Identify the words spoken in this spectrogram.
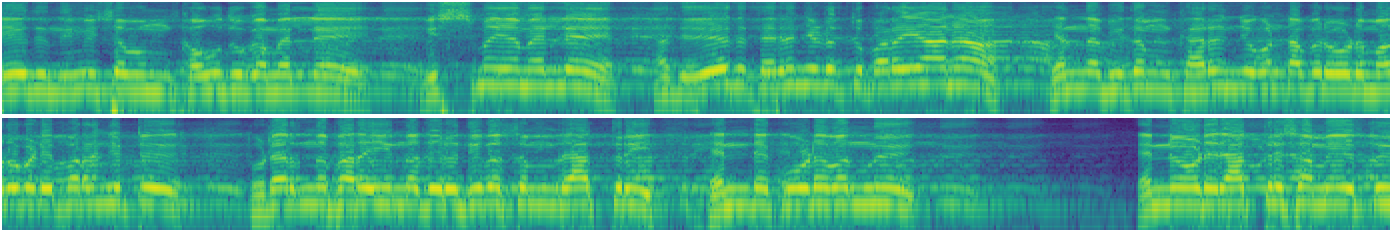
ഏത് നിമിഷവും കൗതുകമല്ലേ വിസ്മയമല്ലേ അത് ഏത് തെരഞ്ഞെടുത്തു പറയാനാ എന്ന വിധം കരഞ്ഞുകൊണ്ട് അവരോട് മറുപടി പറഞ്ഞിട്ട് തുടർന്ന് പറയുന്നത് ഒരു ദിവസം രാത്രി എന്റെ കൂടെ വന്ന് എന്നോട് രാത്രി സമയത്ത്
